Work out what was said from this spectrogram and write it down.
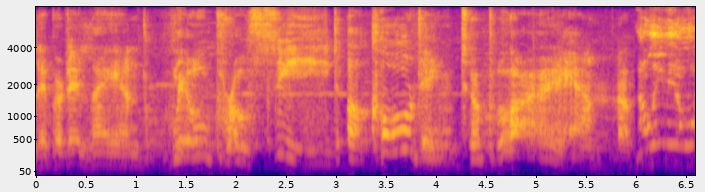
Liberty Land will proceed according to plan. Now leave me alone!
